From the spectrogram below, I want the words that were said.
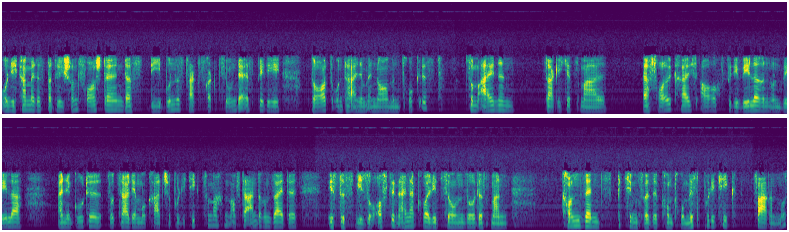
Und ich kann mir das natürlich schon vorstellen, dass die Bundestagsfraktion der SPD dort unter einem enormen Druck ist zum einen, sage ich jetzt mal, erfolgreich auch für die Wählerinnen und Wähler eine gute sozialdemokratische Politik zu machen. Auf der anderen Seite ist es wie so oft in einer Koalition so, dass man Konsens bzw. Kompromisspolitik fahren muss.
